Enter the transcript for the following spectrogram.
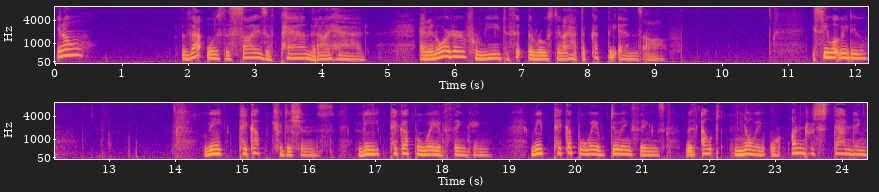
you know, that was the size of pan that I had. And in order for me to fit the roast in, I had to cut the ends off. You see what we do? We pick up traditions. We pick up a way of thinking. We pick up a way of doing things without knowing or understanding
